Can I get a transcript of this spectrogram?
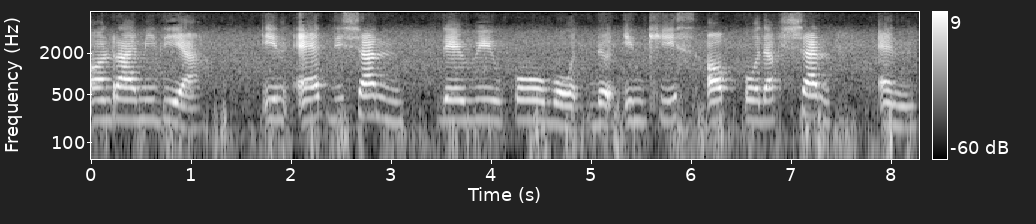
online media. In addition, they will promote the increase of production and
